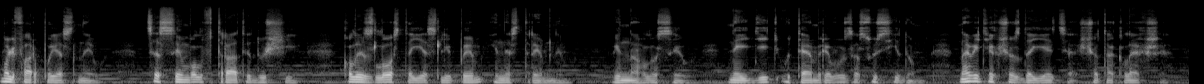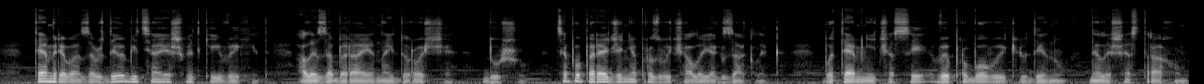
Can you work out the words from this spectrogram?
Мольфар пояснив, це символ втрати душі, коли зло стає сліпим і нестримним. Він наголосив: не йдіть у темряву за сусідом, навіть якщо здається, що так легше. Темрява завжди обіцяє швидкий вихід, але забирає найдорожче душу. Це попередження прозвучало як заклик, бо темні часи випробовують людину не лише страхом,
